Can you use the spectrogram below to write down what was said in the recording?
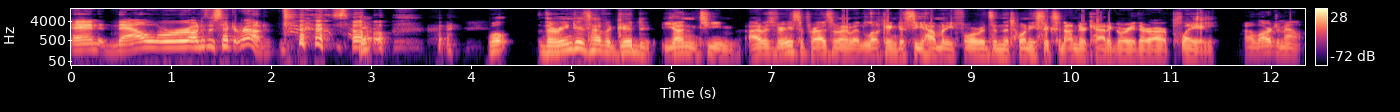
and now we're on to the second round. so Well, the Rangers have a good young team. I was very surprised when I went looking to see how many forwards in the 26 and under category there are playing. a large amount,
